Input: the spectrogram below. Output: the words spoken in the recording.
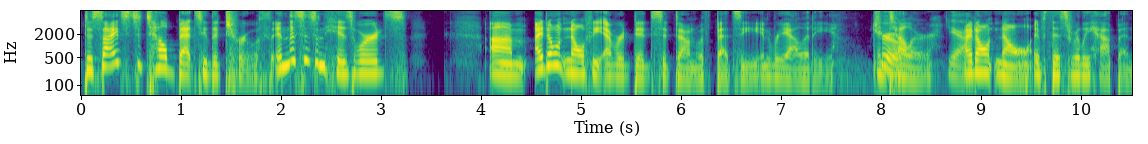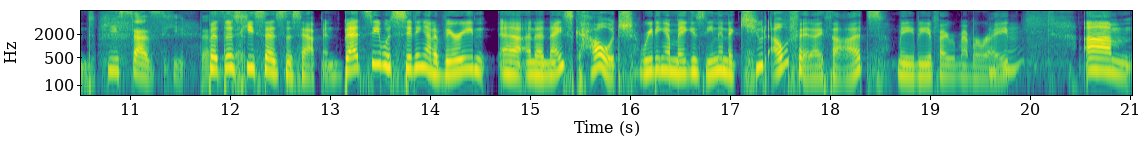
decides to tell Betsy the truth, and this isn't his words. Um, I don't know if he ever did sit down with Betsy in reality True. and tell her. Yeah. I don't know if this really happened He says he. but this did. he says this happened betsy was sitting on a very uh, on a nice couch reading a magazine in a cute outfit i thought maybe if i remember right um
